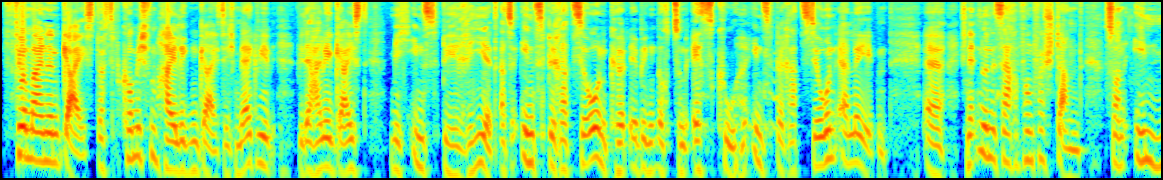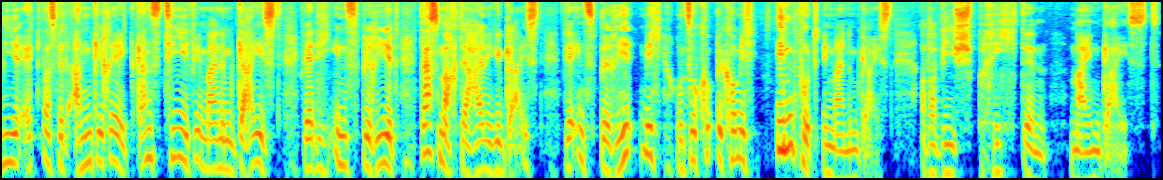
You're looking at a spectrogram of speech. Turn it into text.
für meinen Geist. Das bekomme ich vom Heiligen Geist. Ich merke, wie, wie der Heilige Geist mich inspiriert. Also Inspiration gehört übrigens noch zum SQ. Inspiration erleben. Äh, ist nicht nur eine Sache vom Verstand, sondern in mir etwas wird angeregt. Ganz tief in meinem Geist werde ich inspiriert. Das macht der Heilige Geist. Der inspiriert mich und so bekomme ich Input in meinem Geist. Aber wie spricht denn mein Geist?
